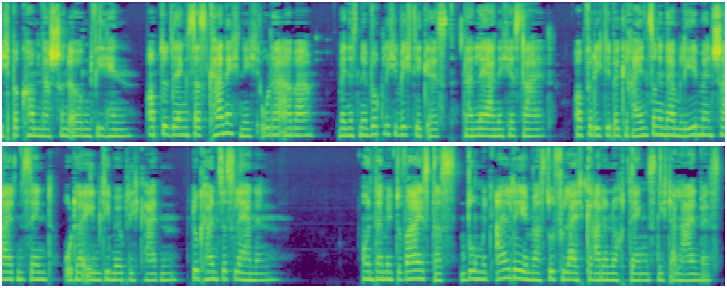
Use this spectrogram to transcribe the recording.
ich bekomme das schon irgendwie hin. Ob du denkst, das kann ich nicht oder aber wenn es mir wirklich wichtig ist, dann lerne ich es halt. Ob für dich die Begrenzungen in deinem Leben entscheidend sind oder eben die Möglichkeiten. Du kannst es lernen. Und damit du weißt, dass du mit all dem, was du vielleicht gerade noch denkst, nicht allein bist,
